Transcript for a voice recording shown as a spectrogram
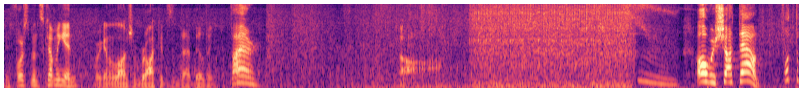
Enforcement's coming in. We're gonna launch some rockets into that building. Fire! Oh. Oh, we're shot down! What the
